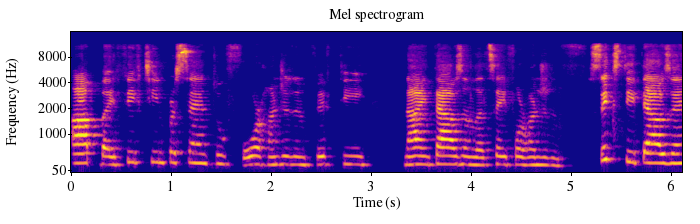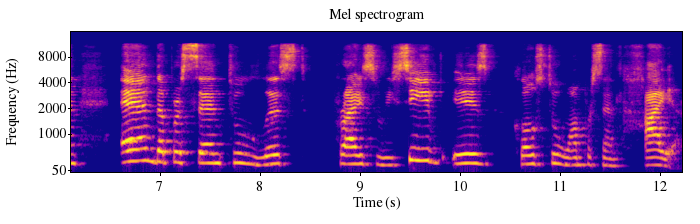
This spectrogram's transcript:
up by 15% to 459,000, let's say 460,000. And the percent to list price received is close to 1% higher.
